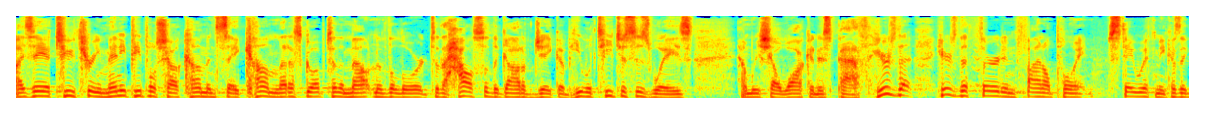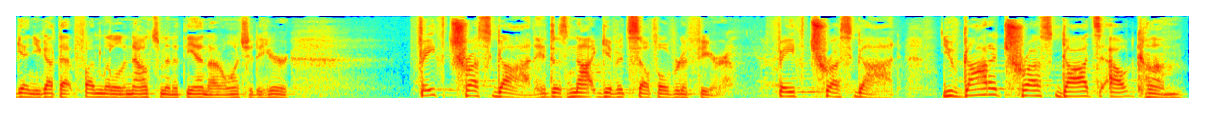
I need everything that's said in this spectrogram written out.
Isaiah 2 3 Many people shall come and say, Come, let us go up to the mountain of the Lord, to the house of the God of Jacob. He will teach us his ways, and we shall walk in his path. Here's the, here's the third and final point. Stay with me, because again, you got that fun little announcement at the end I don't want you to hear. Faith trusts God, it does not give itself over to fear faith trusts God. You've got to trust God's outcome.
